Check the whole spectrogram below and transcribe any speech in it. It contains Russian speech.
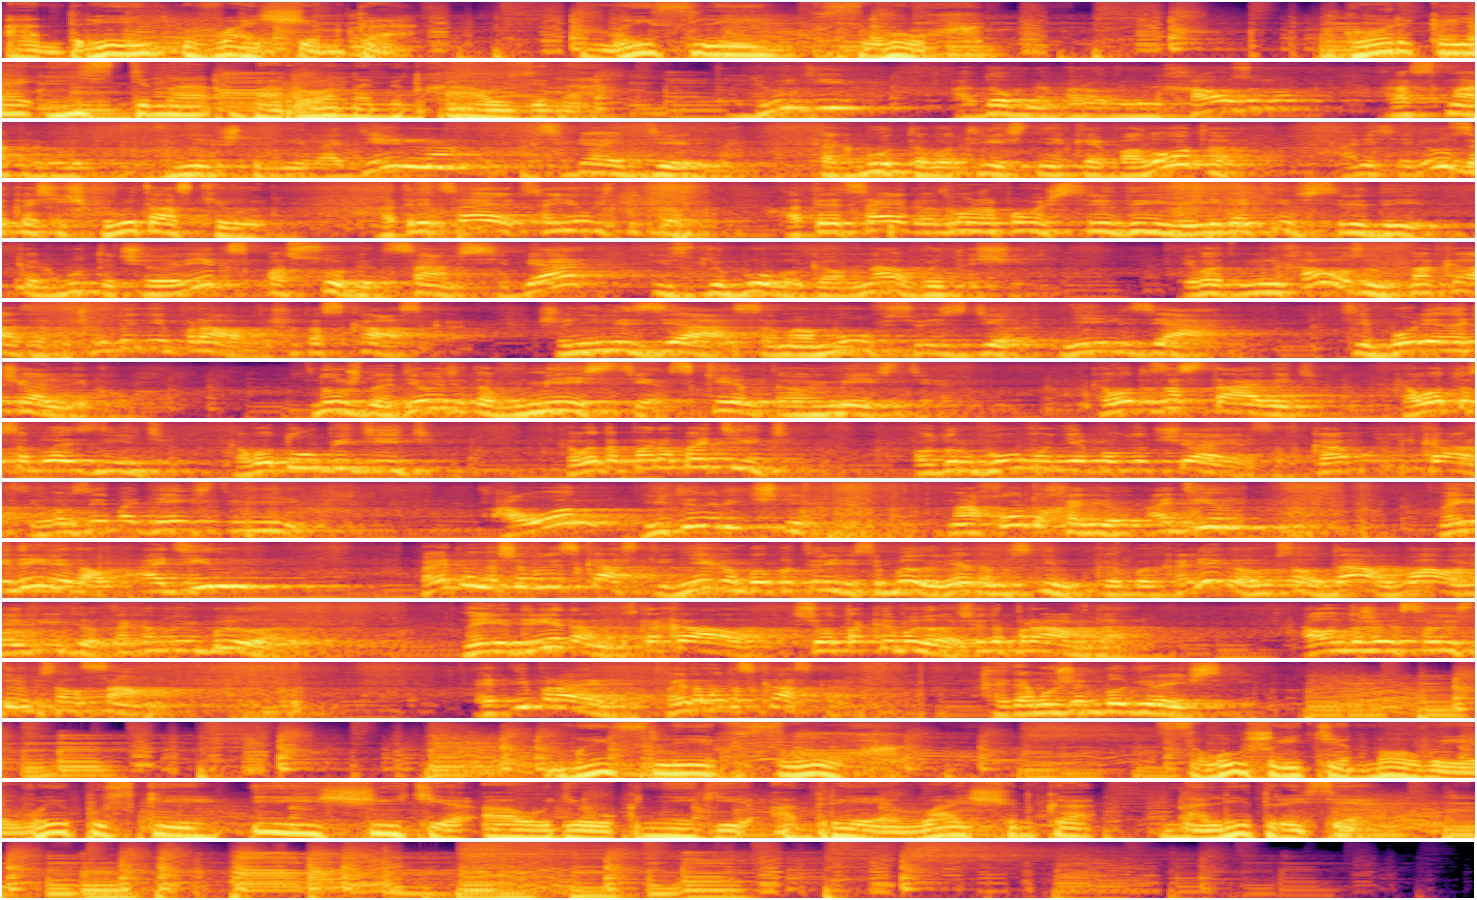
Андрей Ващенко. Мысли вслух. Горькая истина барона Мюнхгаузена. Люди, подобно барону Мюнхгаузену, рассматривают внешний мир отдельно, а себя отдельно. Как будто вот есть некое болото, они себя берут за косичку, вытаскивают, отрицают союзников, отрицают, возможно, помощь среды или негатив среды. Как будто человек способен сам себя из любого говна вытащить. И вот Мюнхгаузен показывает, что это неправда, что это сказка, что нельзя самому все сделать, нельзя, тем более начальнику. Нужно делать это вместе, с кем-то вместе. Кого-то заставить, кого-то соблазнить, кого-то убедить, кого-то поработить. По-другому не получается. В коммуникации, во взаимодействии. А он единоличник. На охоту ходил один, на ядре летал один. Поэтому это все были сказки. Некому было подтвердить, если был рядом с ним как бы, коллега, он сказал, да, вау, я видел, так оно и было. На ядре там скакал, все так и было, все это правда. А он даже свою историю писал сам. Это неправильно, поэтому это сказка. Хотя мужик был героический. Мысли вслух. Слушайте новые выпуски и ищите аудиокниги Андрея Ващенко на Литресе.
